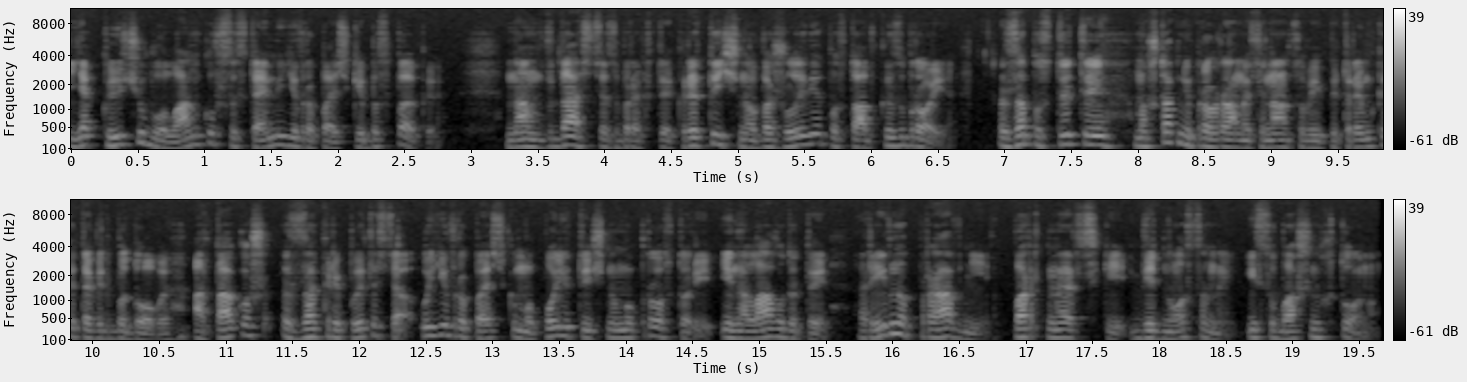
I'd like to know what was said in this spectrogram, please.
як ключову ланку в системі європейської безпеки. Нам вдасться зберегти критично важливі поставки зброї, запустити масштабні програми фінансової підтримки та відбудови, а також закріпитися у європейському політичному просторі і налагодити рівноправні партнерські відносини із Вашингтоном.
